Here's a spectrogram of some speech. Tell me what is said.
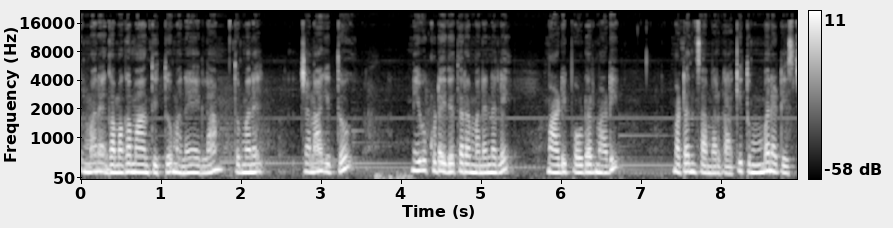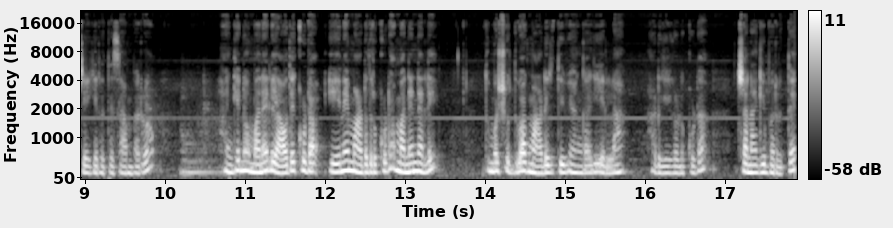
ತುಂಬಾ ಘಮ ಘಮ ಅಂತಿತ್ತು ಮನೆಯೆಲ್ಲ. ತುಂಬಾ ಚೆನ್ನಾಗಿತ್ತು. ನೀವು ಕೂಡ ಇದೇ ಥರ ಮನೆಯಲ್ಲಿ ಮಾಡಿ ಪೌಡರ್ ಮಾಡಿ ಮಟನ್ ಸಾಂಬಾರ್ಗೆ ಹಾಕಿ ತುಂಬಾ ಟೇಸ್ಟಿಯಾಗಿರುತ್ತೆ ಸಾಂಬಾರು. ಹಾಗೆ ನಾವು ಮನೇಲಿ ಯಾವುದೇ ಕೂಡ ಏನೇ ಮಾಡಿದ್ರೂ ಕೂಡ ಮನೆಯಲ್ಲಿ ತುಂಬ ಶುದ್ಧವಾಗಿ ಮಾಡಿರ್ತೀವಿ, ಹಾಗಾಗಿ ಎಲ್ಲ ಅಡುಗೆಗಳು ಕೂಡ ಚೆನ್ನಾಗಿ ಬರುತ್ತೆ.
